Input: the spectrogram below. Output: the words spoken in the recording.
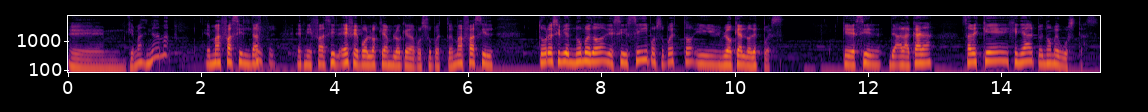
Eh, ¿Qué más? Nada más. Es más fácil dar. Es muy fácil. F por los que han bloqueado, por supuesto. Es más fácil tú recibir el número, decir sí, por supuesto, y bloquearlo después. Que decir a la cara, ¿sabes qué? Genial, pero no me gustas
